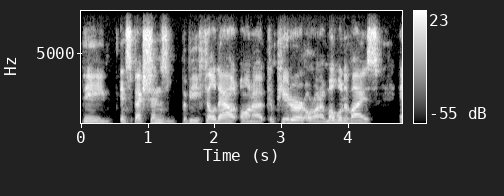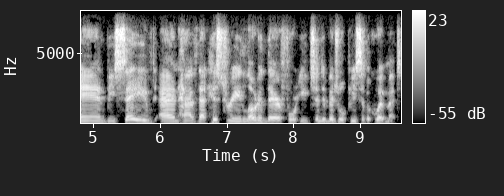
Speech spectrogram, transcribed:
the inspections be filled out on a computer or on a mobile device and be saved and have that history loaded there for each individual piece of equipment.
